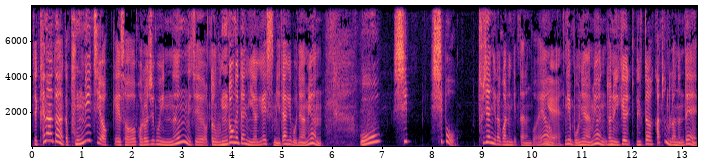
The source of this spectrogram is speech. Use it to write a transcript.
이제 캐나다 그러니까 북미 지역에서 벌어지고 있는 이제 어떤 운동에 대한 이야기가 있습니다. 이게 뭐냐면 5, 10, 15 투쟁이라고 하는 게 있다는 거예요. 예. 이게 뭐냐면 저는 이게 읽다가 깜짝 놀랐는데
